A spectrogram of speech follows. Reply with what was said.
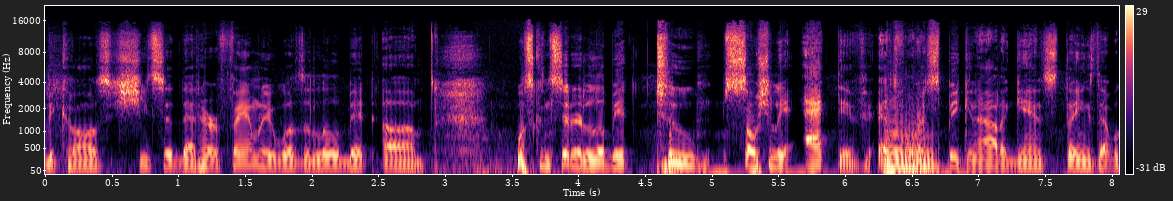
because she said that her family was a little bit um, was considered a little bit too socially active as far Mm-hmm. as speaking out against things that were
